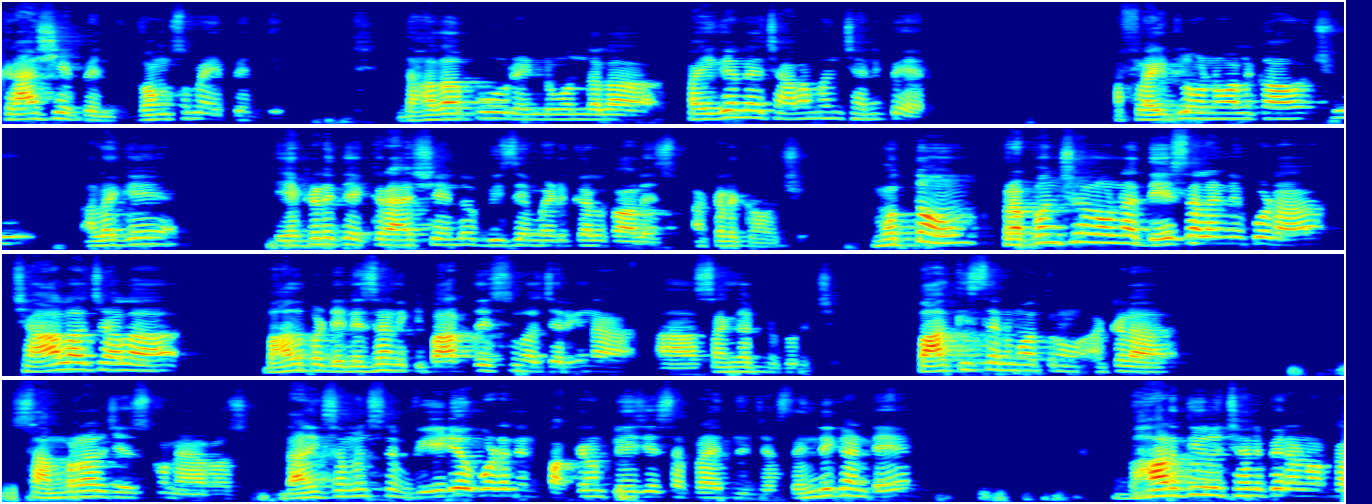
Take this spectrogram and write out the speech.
క్రాష్ అయిపోయింది. ధ్వంసం అయిపోయింది. దాదాపు రెండు వందల పైగానే చాలా మంది చనిపోయారు. ఆ ఫ్లైట్లో ఉన్న వాళ్ళు కావచ్చు అలాగే ఎక్కడైతే క్రాష్ అయిందో బీజే మెడికల్ కాలేజ్ అక్కడ కావచ్చు. మొత్తం ప్రపంచంలో ఉన్న దేశాలన్నీ కూడా చాలా చాలా బాధపడ్డే నిజానికి భారతదేశంలో జరిగిన ఆ సంఘటన గురించి. పాకిస్తాన్ మాత్రం అక్కడ సంబరాలు చేసుకున్న ఆ రోజు. దానికి సంబంధించిన వీడియో కూడా నేను పక్కన ప్లే చేసే ప్రయత్నం చేస్తాను ఎందుకంటే భారతీయులు చనిపోయిన ఒక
